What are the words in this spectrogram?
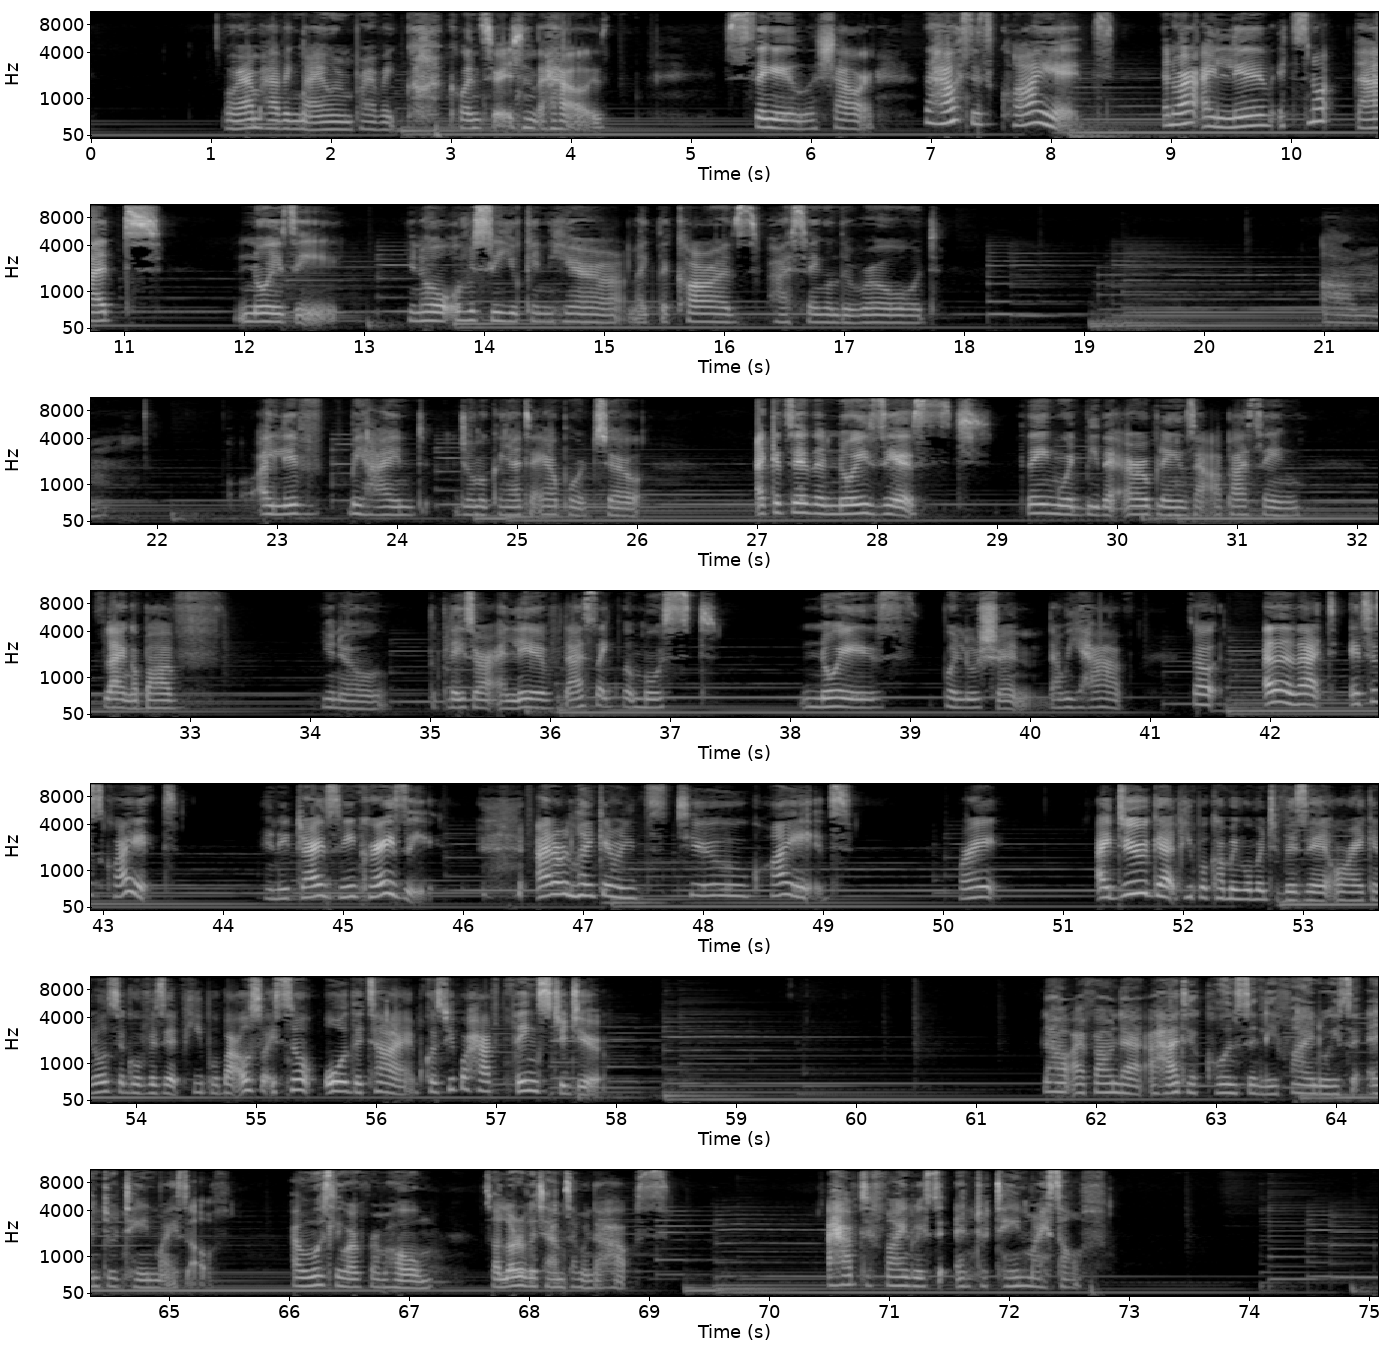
or I'm having my own private concert in the house, singing in the shower. The house is quiet. And where I live, it's not that noisy. You know, obviously you can hear like the cars passing on the road. Um I live behind Jomo Kenyatta Airport, so I could say the noisiest thing would be the airplanes that are passing, flying above, you know, the place where I live. That's like the most noise pollution that we have. So, other than that, it's just quiet. And it drives me crazy. I don't like it when it's too quiet. Right? I do get people coming over to visit, or I can also go visit people, but also it's not all the time because people have things to do. Now I found that I had to constantly find ways to entertain myself. I mostly work from home, so a lot of the times I'm in the house. I have to find ways to entertain myself.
